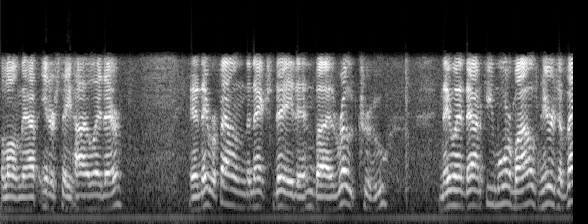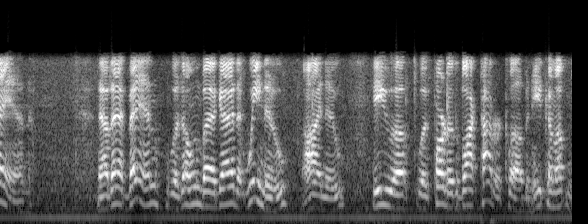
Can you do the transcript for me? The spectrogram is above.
along that interstate highway there. And they were found the next day then by the road crew. And they went down a few more miles and here's a van. Now that van was owned by a guy that we knew I knew he uh, was part of the Black Powder Club, and he'd come up and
